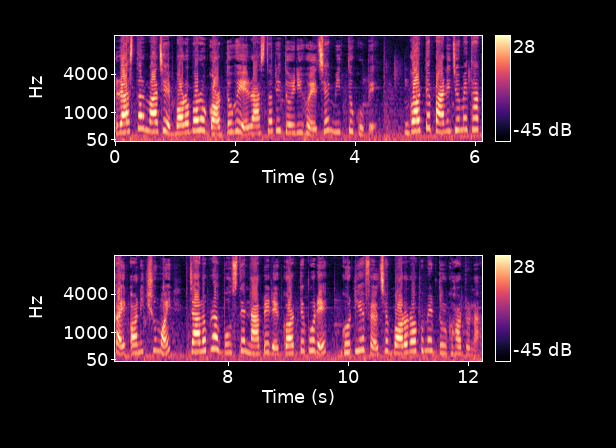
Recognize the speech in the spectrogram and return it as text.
রাস্তার মাঝে বড় বড় গর্ত হয়ে রাস্তাটি তৈরি হয়েছে মৃত্যুকূপে গর্তে পানি জমে থাকায় অনেক সময় চালকরা বুঝতে না পেরে গর্তে পড়ে ঘটিয়ে ফেলছে বড় রকমের দুর্ঘটনা।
